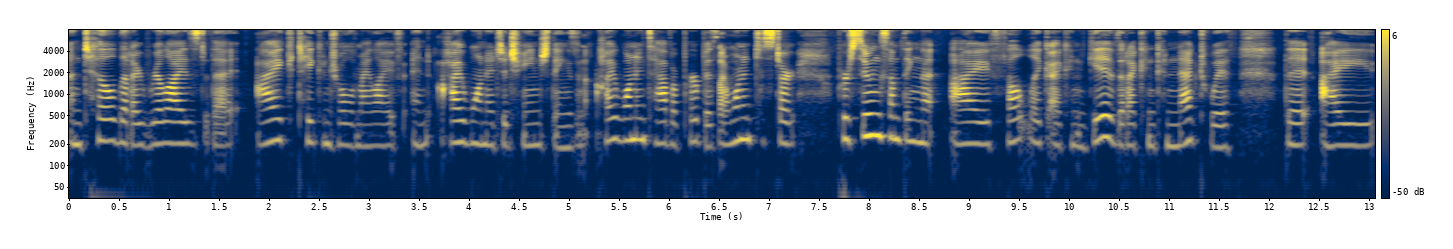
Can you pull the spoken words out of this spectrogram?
until that I realized that I could take control of my life and I wanted to change things and I wanted to have a purpose. I wanted to start pursuing something that I felt like I can give, that I can connect with, that I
